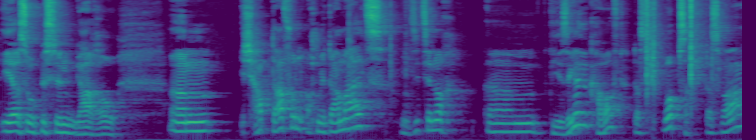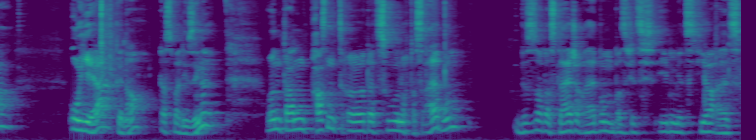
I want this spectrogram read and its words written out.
eher so ein bisschen, ja, rau. Ähm, ich habe davon auch mir damals, man sieht es ja noch, ähm, die Single gekauft. Das, ups, das war, oh yeah, genau, das war die Single. Und dann passend äh, dazu noch das Album. Das ist auch das gleiche Album, was ich jetzt eben jetzt hier als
